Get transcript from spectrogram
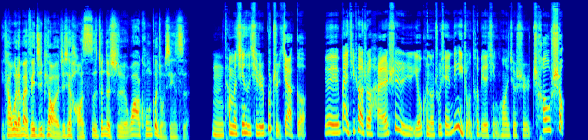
你看，为了卖飞机票，这些航司真的是挖空各种心思。嗯，他们心思其实不止价格，因为卖机票的时候还是有可能出现另一种特别的情况，就是超售。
